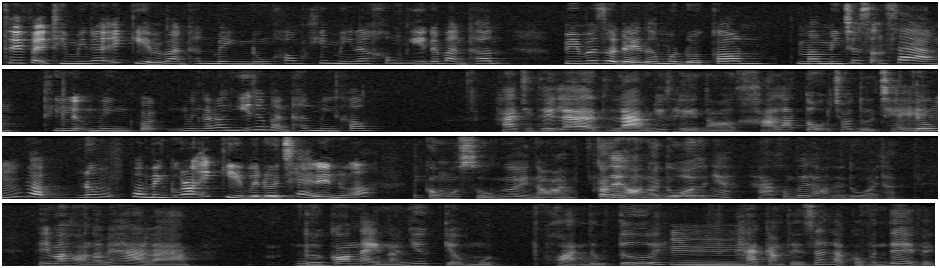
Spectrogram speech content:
Thế vậy thì mình đang ích kỷ với bản thân mình, đúng không? Khi mình đang không nghĩ đến bản thân. Vì bây giờ để ra một đứa con mà mình chưa sẵn sàng thì liệu mình có mình có đang nghĩ cho bản thân mình không Hà chỉ thấy là làm như thế nó khá là tội cho đứa trẻ. Đúng và đúng và mình cũng đang ích kỷ với đứa trẻ đấy nữa. Có một số người nói, có thể họ nói đùa thôi nhé. Hà không biết là họ nói đùa hay thật. Thế nhưng mà họ nói với Hà là đứa con này nó như kiểu một khoản đầu tư ấy. Ừ. Hà cảm thấy rất là có vấn đề về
